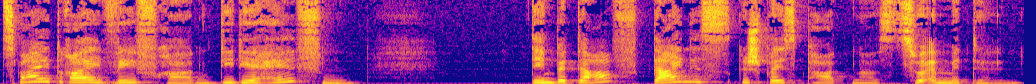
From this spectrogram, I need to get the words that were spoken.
zwei, drei W-Fragen, die dir helfen, den Bedarf deines Gesprächspartners zu ermitteln.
